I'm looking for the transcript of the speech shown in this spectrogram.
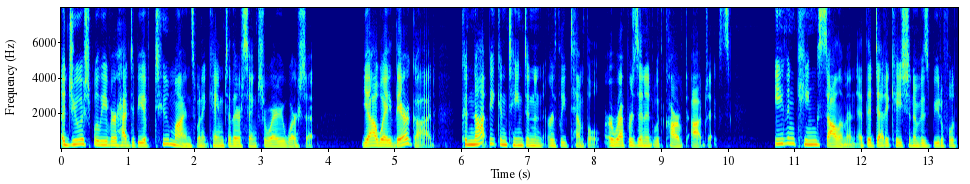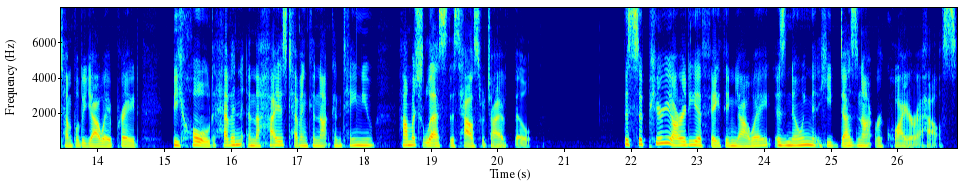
A Jewish believer had to be of two minds when it came to their sanctuary worship. Yahweh, their God, could not be contained in an earthly temple or represented with carved objects. Even King Solomon, at the dedication of his beautiful temple to Yahweh, prayed, Behold, heaven and the highest heaven cannot contain you, how much less this house which I have built. The superiority of faith in Yahweh is knowing that He does not require a house.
